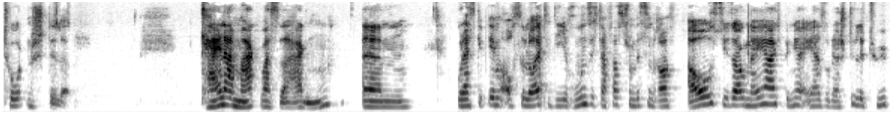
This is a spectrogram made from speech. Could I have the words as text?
Totenstille. Keiner mag was sagen. Ähm, oder es gibt eben auch so Leute, die ruhen sich da fast schon ein bisschen drauf aus. Die sagen, naja, ich bin ja eher so der stille Typ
